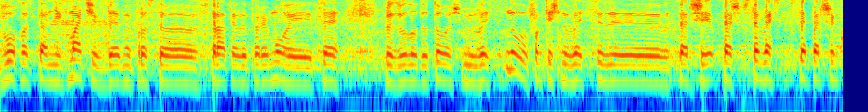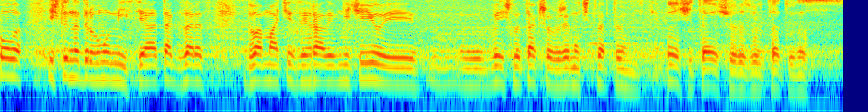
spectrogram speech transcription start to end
двох останніх матчів, де ми просто втратили перемоги. І це призвело до того, що ми весь, ну фактично весь е, перший, перш, все, весь- все перше коло йшли на другому місці. А так зараз два матчі зіграли в нічию і е, вийшло так, що вже на четвертому місці. Я считаю, что результат у нас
